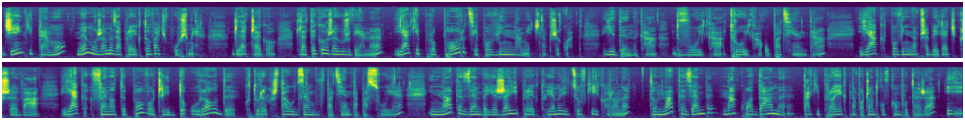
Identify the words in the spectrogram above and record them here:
dzięki temu my możemy zaprojektować uśmiech. Dlaczego? Dlatego, że już wiemy, jakie proporcje powinna mieć na przykład jedynka, dwójka, trójka u pacjenta, jak powinna przebiegać krzywa, jak fenotypowo, czyli do urody, który kształt zębów pacjenta pasuje i na te zęby, jeżeli projektujemy licówki i korony, to na te zęby nakładamy taki projekt na początku w komputerze i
